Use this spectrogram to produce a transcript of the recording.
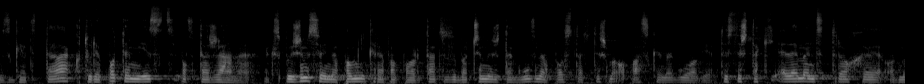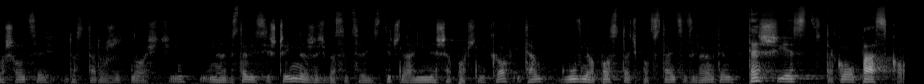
z getta, które potem jest powtarzane. Jak spojrzymy sobie na pomnik Rapaporta, to zobaczymy, że ta główna postać też ma opaskę na głowie. To jest też taki element trochę odnoszący do starożytności. Na wystawie jest jeszcze inna rzeźba socjalistyczna Aliny Szapocznikow i tam główna postać powstańca z granatem też jest taką opaską.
